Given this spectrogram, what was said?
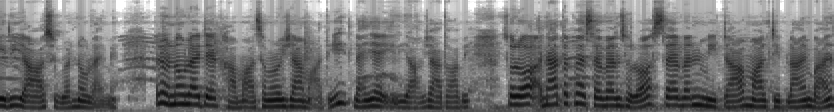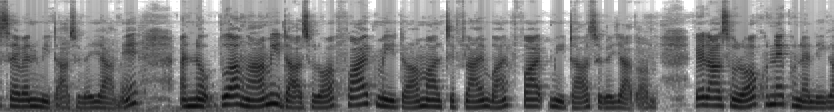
area ဆိုပြီးတော့နှုတ်လိုက်မယ်အဲ့လိုနှုတ်လိုက်တဲ့အခါမှာကျွန်တော်တို့ရမှာဒီလမ်းရဲ့ area ကိုရသွားပြီဆိုတော့အနာတစ်ဖက်7ဆိုတော့7 meter multiply by 7 meter ဆိုလည်းရမယ်အနှုတ်သူက9 meter ဆိုတော့5 meter multiply by 5 meter ဆိုလည်းရသွားမယ်အဲ့ဒါဆိုတော့ခုနှစ်ခုနှစ်လေးက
